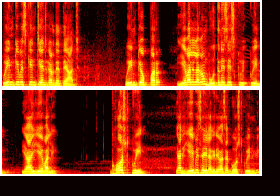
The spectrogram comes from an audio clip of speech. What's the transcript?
क्वीन की भी स्किन चेंज कर देते हैं आज। क्वीन के ऊपर ये वाली लगाऊँ, भूतनी सी क्वीन या ये वाली। घोस्ट क्वीन यार ये भी सही लग रही है, वैसे घोस्ट क्वीन भी।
